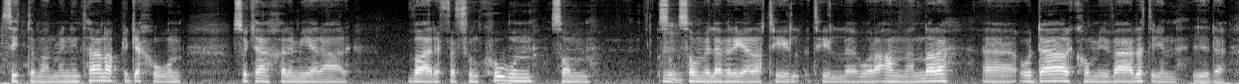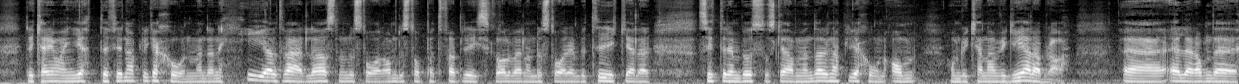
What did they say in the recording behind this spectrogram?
Sitter man med en intern applikation så kanske det mer är vad är det för funktion som, mm. som vi levererar till, till våra användare. Uh, och där kommer ju värdet in i det. Det kan ju vara en jättefin applikation men den är helt värdelös när du står, om du står på ett fabriksgolv eller om du står i en butik eller sitter i en buss och ska använda din applikation om, om du kan navigera bra. Uh, eller om det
